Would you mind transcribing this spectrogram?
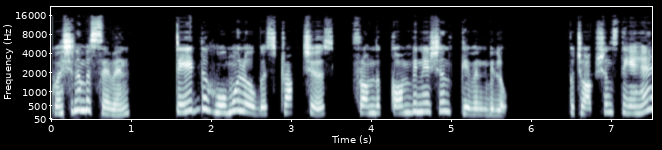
Question number seven state the homologous structures from the combination given below कुछ ऑप्शंस दिए हैं।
